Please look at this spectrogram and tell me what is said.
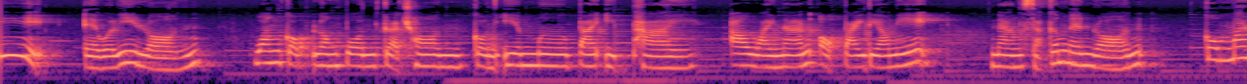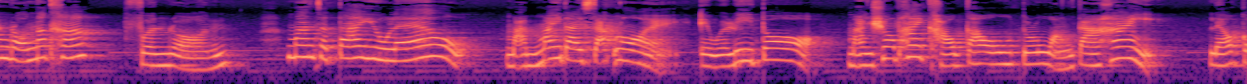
นี่ เอเวอรี่ร้องวางกบลงบนกระชอนก่อนเอื้อมมือไปหยิบพาย เอาไอ้นั่นออกไปเดี๋ยวนี้ นางสักเกอร์แมนร้องกบมันร้อนนะคะ เฟิร์นร้อง มันจะตายอยู่แล้ว มันไม่ได้สักหน่อย เอเวอรี่โต้มันชอบให้เขาเกาตัวหว่างตาให้ แล้วก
